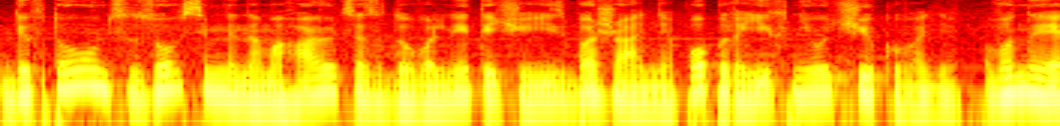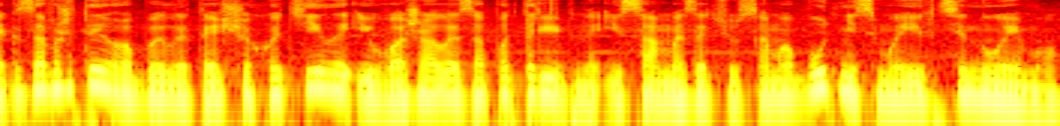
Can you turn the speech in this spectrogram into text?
Deftones зовсім не намагаються задовольнити чиїсь бажання, попри їхні очікування. Вони, як завжди, робили те, що хотіли, і вважали за потрібне, і саме за цю самобутність ми їх цінуємо.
